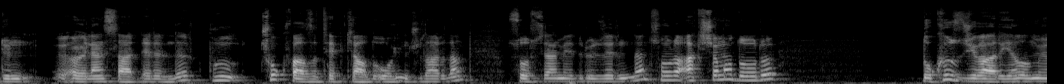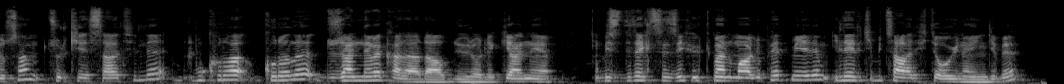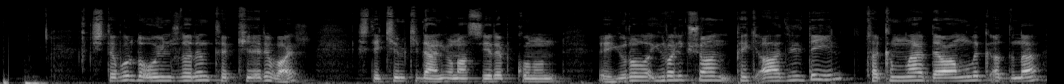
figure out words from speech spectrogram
Dün öğlen saatlerinde. Bu çok fazla tepki aldı oyunculardan sosyal medya üzerinden. Sonra akşama doğru 9 civarı yanılmıyorsam Türkiye saatiyle bu kura, kuralı düzenleme kararı aldı Euroleague. Yani biz direkt sizi hükmen mağlup etmeyelim. ileriki bir tarihte oynayın gibi. İşte burada oyuncuların tepkileri var. İşte Kimki'den Jonas Jerebko'nun e, Euro, Euroleague şu an pek adil değil. Takımlar devamlılık adına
